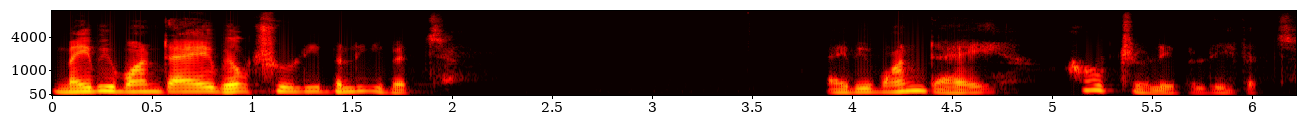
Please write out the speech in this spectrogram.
maybe one day we'll truly believe it. Maybe one day I'll truly believe it.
